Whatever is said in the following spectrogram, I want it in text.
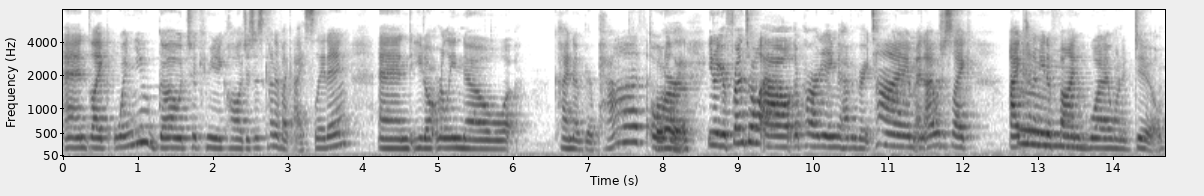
And like when you go to community college it's just kind of like isolating and you don't really know kind of your path totally. or you know your friends are all out they're partying they're having a great time and I was just like I kind of need to mm. find what I want to do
